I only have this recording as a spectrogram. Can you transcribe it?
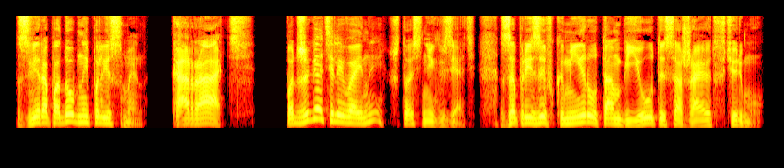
звероподобный полисмен. «Карать!» Поджигатели войны, что с них взять? За призыв к миру там бьют и сажают в тюрьму.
